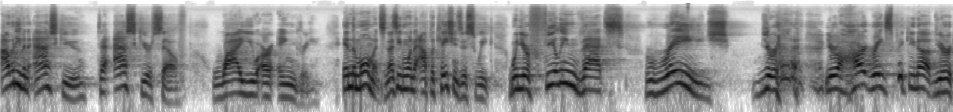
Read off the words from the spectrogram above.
I would even ask you to ask yourself why you are angry in the moments. And that's even one of the applications this week. When you're feeling that rage your, your heart rate's picking up, your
